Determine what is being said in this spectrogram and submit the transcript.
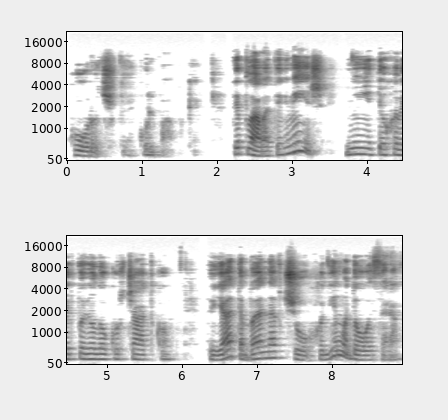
курочки, кульбабки. Ти плавати вмієш? Ні, тихо відповіло курчатко. То я тебе навчу. Ходімо до озера.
